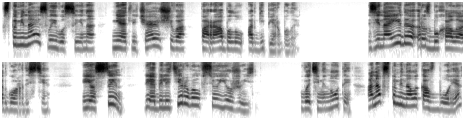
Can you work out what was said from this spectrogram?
вспоминая своего сына, не отличающего параболу от гиперболы. Зинаида разбухала от гордости. Ее сын реабилитировал всю ее жизнь. В эти минуты она вспоминала ковбоя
